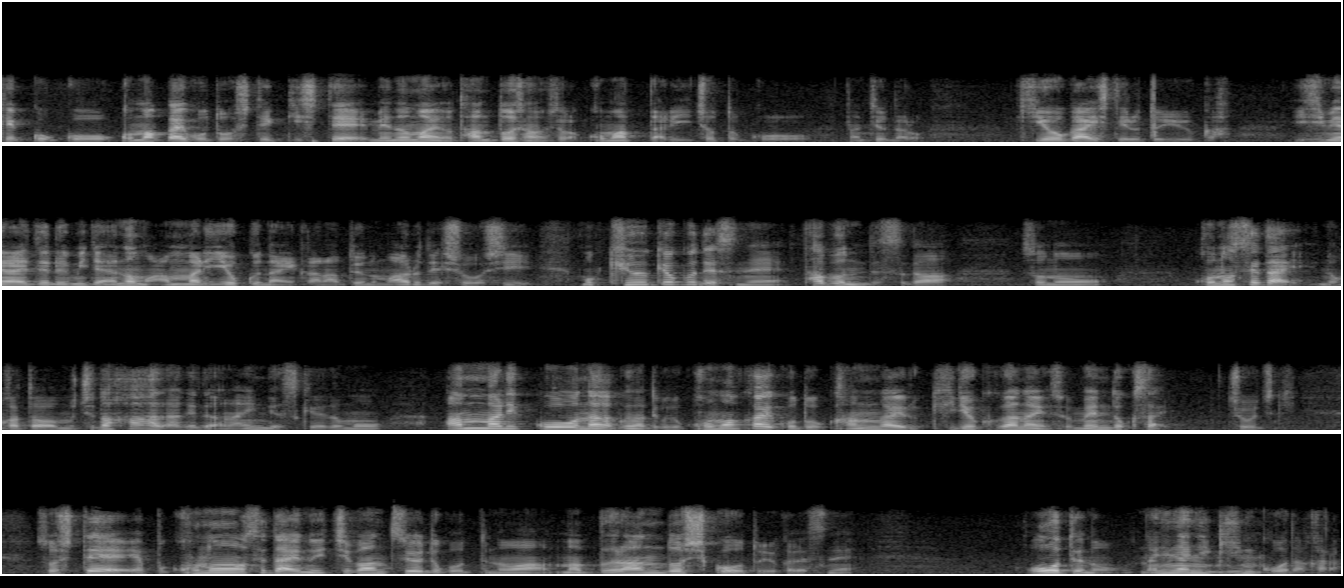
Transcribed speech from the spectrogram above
結構こう細かいことを指摘して目の前の担当者の人が困ったりちょっとこう何て言うんだろう気を害してるというかいじめられてるみたいなのもあんまり良くないかなというのもあるでしょうしもう究極ですね多分ですがそのこの世代の方はうちの母だけではないんですけれどもあんまりこう長くなってくると細かいことを考える気力がないんですよ。めんどくさい。正直。そしてやっぱこの世代の一番強いところっていうのは、まあ、ブランド志向というかですね。大手の何々銀行だから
